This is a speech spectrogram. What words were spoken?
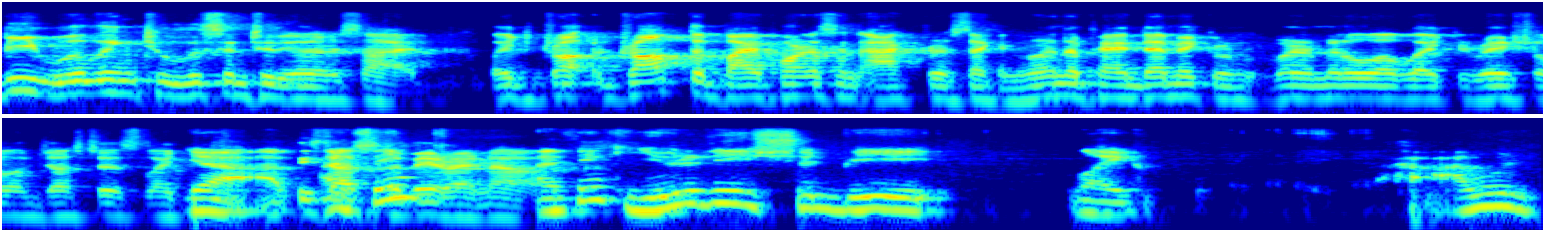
be willing to listen to the other side. Like drop drop the bipartisan act for a second. We're in a pandemic. We're, we're in the middle of like racial injustice. Like Yeah, at least I that's the debate right now. I think unity should be like I would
